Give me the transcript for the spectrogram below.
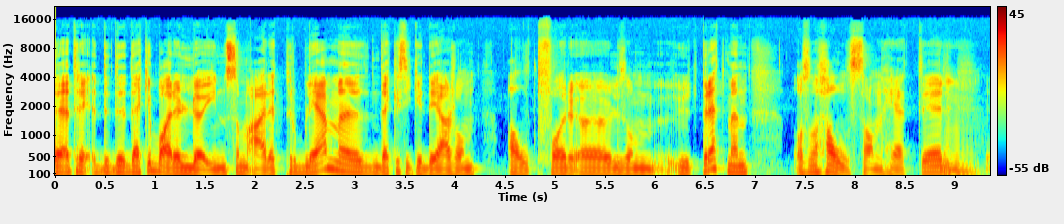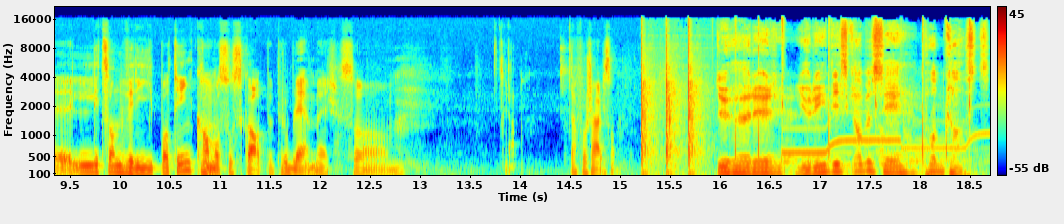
det, er det, det er ikke bare løgn som er et problem. Det er ikke sikkert det er sånn altfor uh, liksom, utbredt, men også halvsannheter, mm. litt sånn vri på ting, kan også skape problemer. Så derfor er det sånn. Du hører Juridisk ABC podkast.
